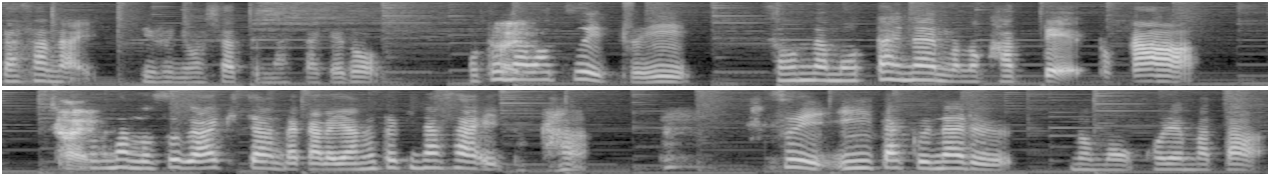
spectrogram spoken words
出さないっていうふうにおっしゃってましたけど、大人はついつい、そんなもったいないもの買ってとか、はいそん。なのすぐ飽きちゃうんだからやめときなさいとか、つい言いたくなるのもこれまた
